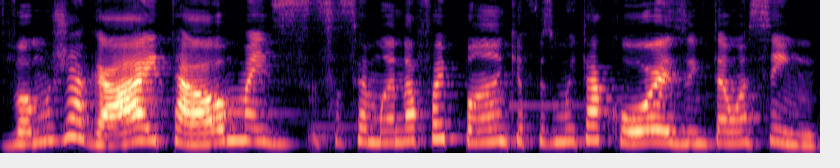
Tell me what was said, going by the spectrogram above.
vamos jogar e tal, mas essa semana foi punk, eu fiz muita coisa, então assim.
